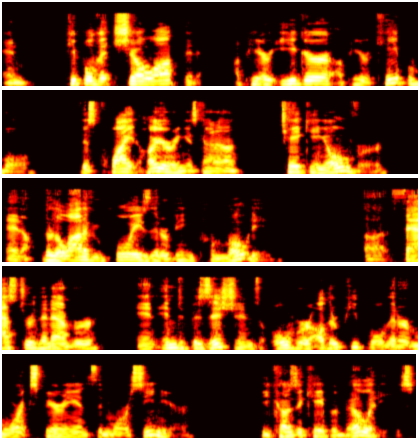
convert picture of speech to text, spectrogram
And people that show up that appear eager, appear capable, this quiet hiring is kind of taking over. And there's a lot of employees that are being promoted uh, faster than ever and into positions over other people that are more experienced and more senior because of capabilities.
